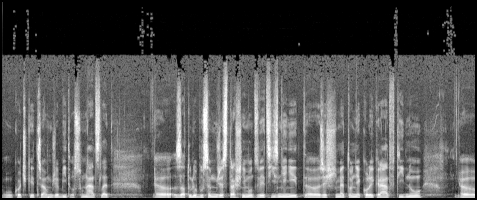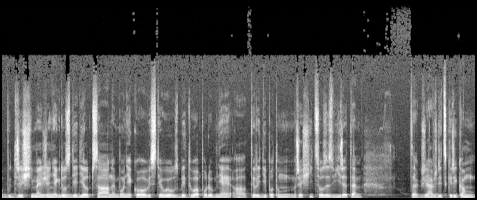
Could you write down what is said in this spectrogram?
u kočky třeba může být 18 let. Za tu dobu se může strašně moc věcí změnit. Řešíme to několikrát v týdnu. Buď řešíme, že někdo zdědil psa, nebo někoho vystěhují z bytu a podobně a ty lidi potom řeší, co se zvířetem. Takže já vždycky říkám,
